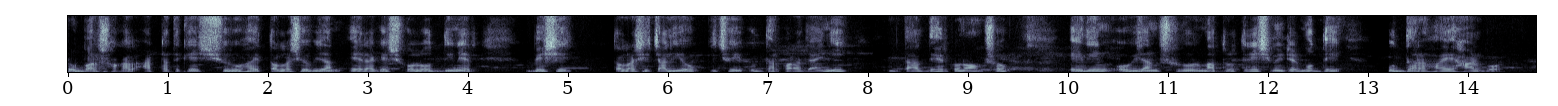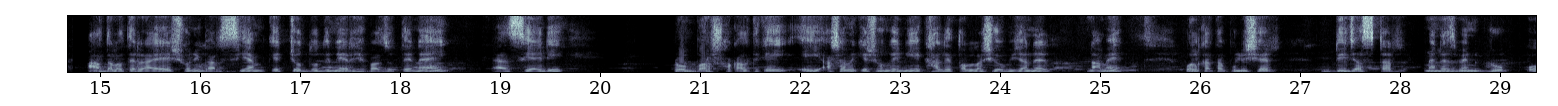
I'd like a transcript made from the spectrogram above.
রোববার সকাল আটটা থেকে শুরু হয় তল্লাশি অভিযান। এর আগে ষোলো দিনের বেশি তল্লাশি চালিয়েও কিছুই উদ্ধার করা যায়নি তার দেহের কোনো অংশ। এদিন অভিযান শুরুর মাত্র ৩০ মিনিটের মধ্যেই উদ্ধার হয় হাড়গোড় আদালতের রায়ে শনিবার সিয়ামকে চোদ্দ দিনের হেফাজতে নেয় সিআইডি। রোববার সকাল থেকেই এই আসামিকে সঙ্গে নিয়ে খালে তল্লাশি অভিযানের নামে কলকাতা পুলিশের ডিজাস্টার ম্যানেজমেন্ট গ্রুপ ও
